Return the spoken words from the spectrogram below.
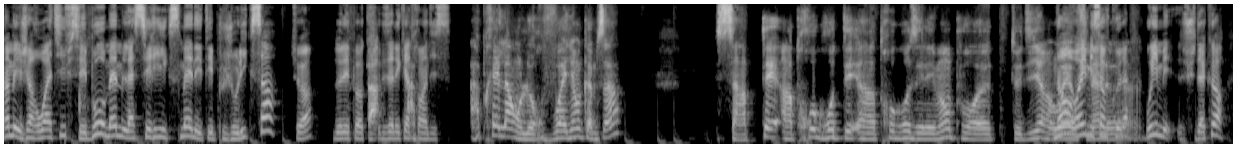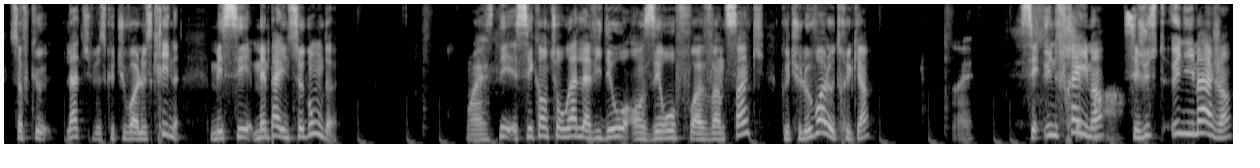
non mais genre What c'est beau. Même la série X-Men était plus jolie que ça, tu vois, de l'époque, bah, des années 90. Après là, en le revoyant comme ça, c'est un, un, trop gros un trop gros élément pour euh, te dire. Non, oui, mais sauf que là, euh, oui, mais je suis d'accord. Sauf que là, tu, parce que tu vois le screen, mais c'est même pas une seconde. Ouais. C'est quand tu regardes la vidéo en 0 x 25 que tu le vois le truc, hein. Ouais. C'est une frame, hein. c'est juste une image. Hein.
